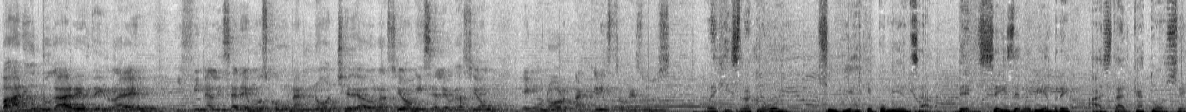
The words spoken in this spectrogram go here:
varios lugares de Israel y finalizaremos con una noche de adoración y celebración en honor a Cristo Jesús. Regístrate hoy. Su viaje comienza del 6 de noviembre hasta el 14.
